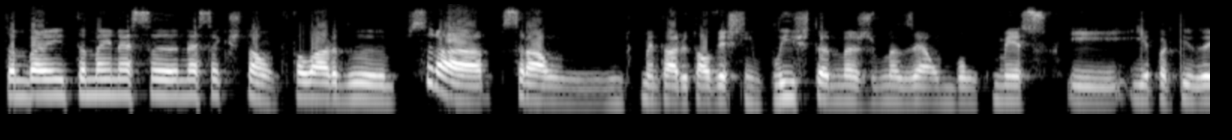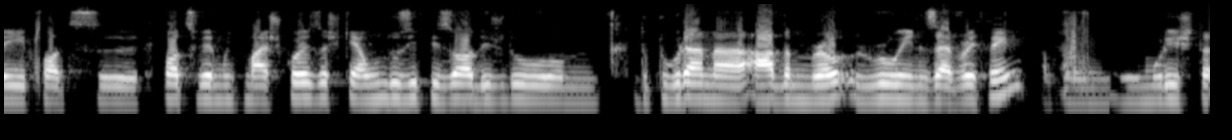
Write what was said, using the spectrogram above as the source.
também, também nessa, nessa questão, falar de. Será, será um documentário talvez simplista, mas, mas é um bom começo e, e a partir daí pode-se pode -se ver muito mais coisas, que é um dos episódios do, do programa Adam Ruins Everything, um humorista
